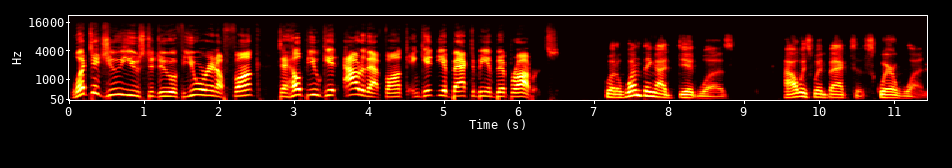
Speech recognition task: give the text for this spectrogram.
What did you used to do if you were in a funk? to help you get out of that funk and get you back to being Bip Roberts? Well, the one thing I did was I always went back to square one,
